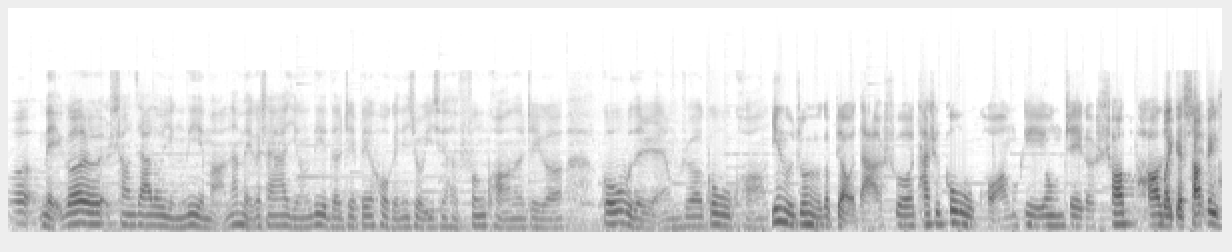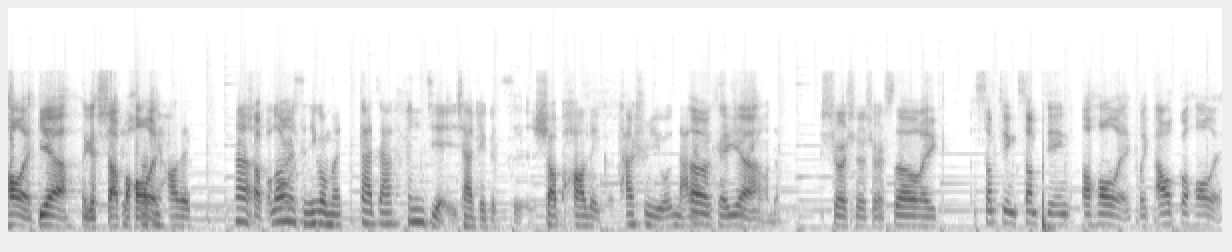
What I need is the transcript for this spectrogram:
说每个商家都盈利嘛，那每个商家盈利的这背后肯定是有一群很疯狂的这个购物的人。我们说购物狂，英语中有个表达说他是购物狂，我们可以用这个 shopaholic Like a shopping holic, yeah, like a shopaholic. shopaholic。那 Shopaholic Lawrence，你给我们大家分解一下这个词 shopaholic，它是由哪两个词 Okay, 组 yeah. 成的 Sure, sure, sure. So like something something aholic, like alcoholic.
